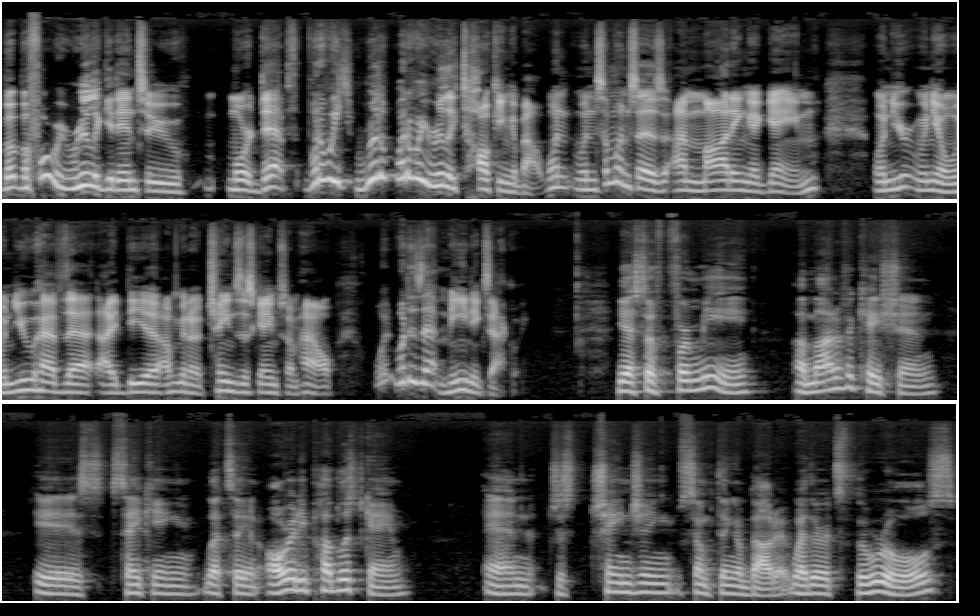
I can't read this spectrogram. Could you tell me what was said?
But before we really get into more depth, what are we really what are we really talking about when when someone says I'm modding a game, when you're when you know when you have that idea, I'm going to change this game somehow. What what does that mean exactly? Yeah, so for me, a modification is taking, let's say, an already published game and just changing something about it, whether it's the rules,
